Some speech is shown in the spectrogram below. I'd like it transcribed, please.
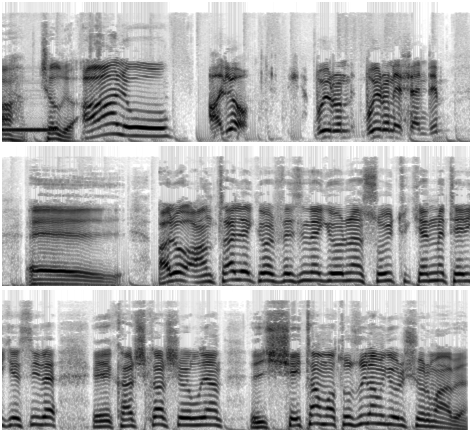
Ah çalıyor. Alo. Alo. Buyurun, buyurun efendim. Ee, alo Antalya Körfezi'nde görülen soyu tükenme tehlikesiyle e, karşı karşıya olayan e, şeytan vatozuyla mı görüşüyorum abi?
